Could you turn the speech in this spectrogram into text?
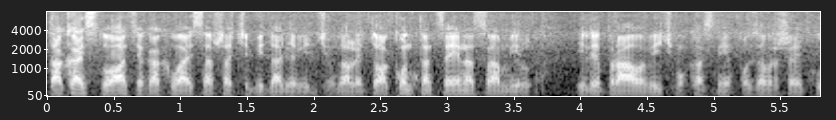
takva je situacija kakva je sad šta će biti dalje vidjet ćemo. Da li je to akontna cena sam ili, ili je prava vidjet ćemo kasnije po završetku.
